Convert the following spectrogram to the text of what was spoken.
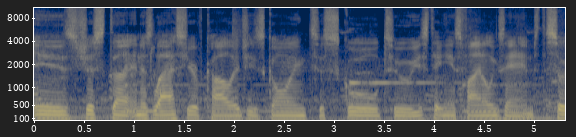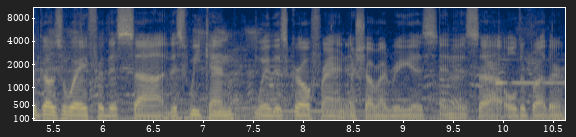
is just uh, in his last year of college. He's going to school to, he's taking his final exams. So he goes away for this, uh, this weekend with his girlfriend, Michelle Rodriguez, and his uh, older brother,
